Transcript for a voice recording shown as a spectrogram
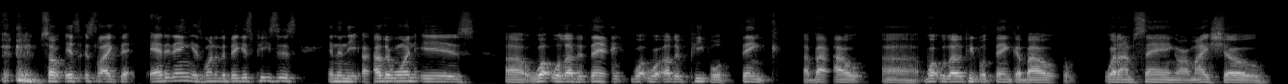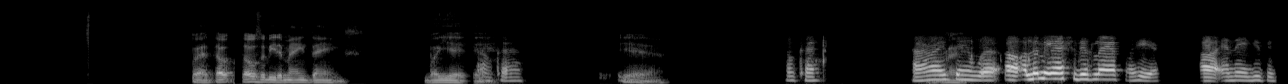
so it's it's like the editing is one of the biggest pieces, and then the other one is uh, what will other think? What will other people think about? Uh, what will other people think about what I'm saying or my show? But th- those would be the main things. But yeah. Okay. Yeah. Okay. All right, All right. then. Well, uh, let me ask you this last one here, uh, and then you can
